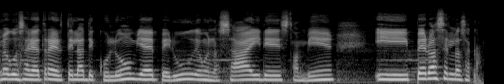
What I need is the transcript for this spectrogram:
Me gustaría traer telas de Colombia, de Perú, de Buenos Aires también. Y, pero hacerlas acá.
